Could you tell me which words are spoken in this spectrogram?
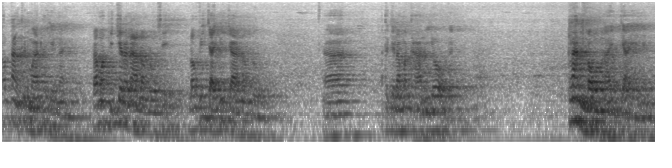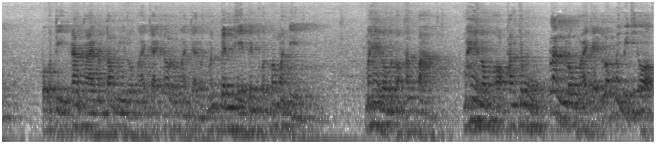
เขาตั้งขึ้นมาได้ยังไง เรามาพิจารณาลองดูสิลองวิจัยวิจารณ์ลองดูอัตตกิลมัฐานโยกเนี่ยกลั้นลมหายใจเนี่ยปกติร่างกายมันต้องมีลมหายใจเข้าลมหายใจมันเป็นเหตุเป็นผลของมันเองไม่ให้ลมมันออกทางปากไม่ให้ลมออกทางจมูกกลั้นลมหายใจลมไม่มีที่ออก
